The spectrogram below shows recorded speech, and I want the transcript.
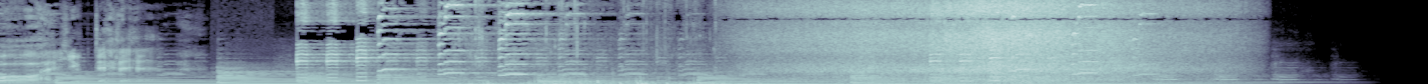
boy. You did it.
